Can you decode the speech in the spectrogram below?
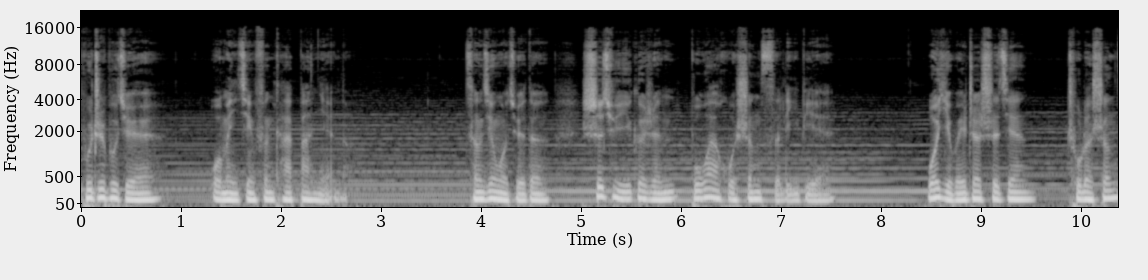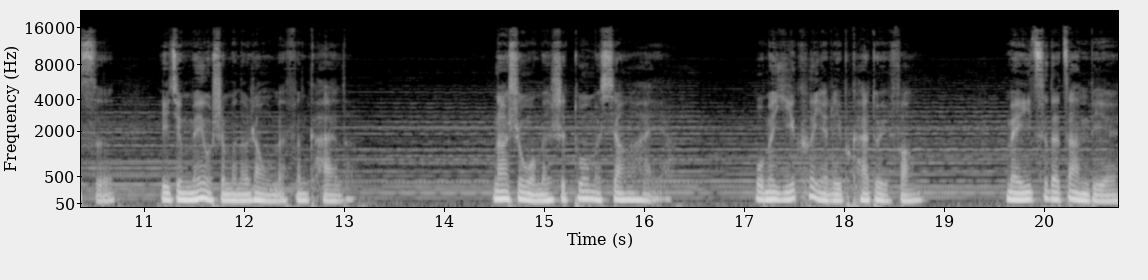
不知不觉，我们已经分开半年了。曾经我觉得，失去一个人不外乎生死离别。我以为这世间除了生死，已经没有什么能让我们分开了。那时我们是多么相爱呀！我们一刻也离不开对方。每一次的暂别，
